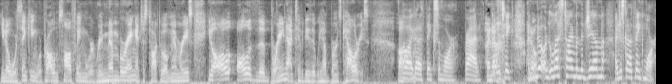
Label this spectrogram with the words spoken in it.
You know, we're thinking, we're problem solving, we're remembering. I just talked about memories. You know, all all of the brain activity that we have burns calories. Oh, I Um, got to think some more. Brad, I know. that would take no less time in the gym. I just got to think more.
